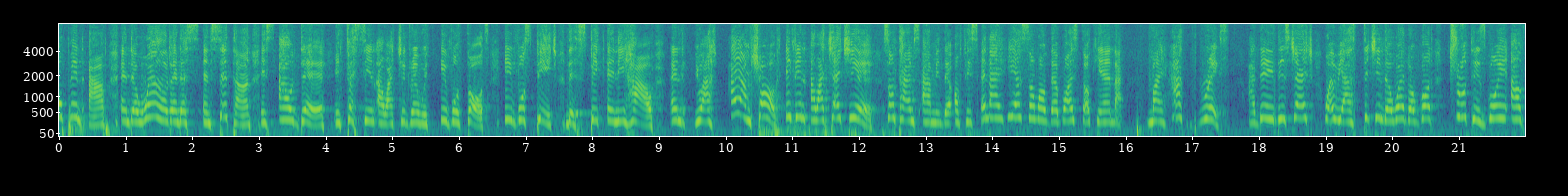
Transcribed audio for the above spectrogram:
opened up, and the world and, the, and Satan is out there infesting our children with evil thoughts, evil speech. They speak anyhow, and you are. I am shocked. Even our church here, sometimes I'm in the office and I hear some of the boys talking, and I, my heart breaks. Are they in this church where we are teaching the word of God? Truth is going out.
